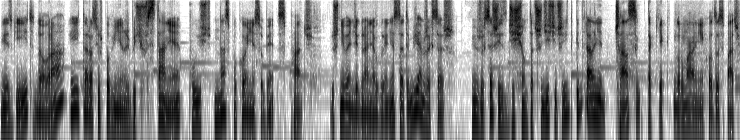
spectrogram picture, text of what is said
Jest git, dobra. I teraz już powinieneś być w stanie pójść na spokojnie sobie spać. Już nie będzie grania w gry. Niestety, wiem, że chcesz. Wiem, że chcesz, jest 10.30, czyli generalnie czas, tak jak normalnie chodzę spać.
